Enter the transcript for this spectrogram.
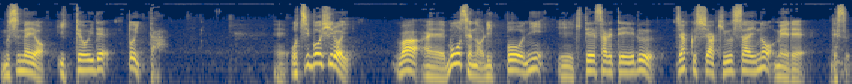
娘よ、行っておいで、と言った。落ち穂拾いは、モーセの立法に規定されている弱者救済の命令です。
